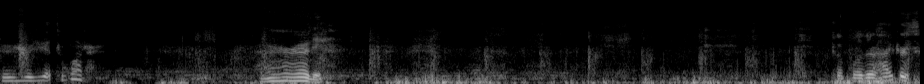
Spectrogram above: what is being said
here's where you get the water. Alrighty. A couple other hikers.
